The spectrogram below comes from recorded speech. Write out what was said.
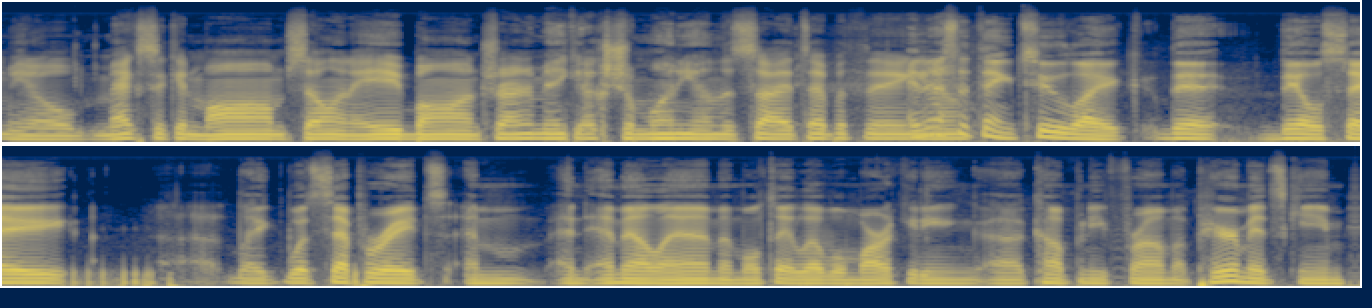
you know mexican mom selling avon trying to make extra money on the side type of thing and that's know? the thing too like that they'll say uh, like what separates M- an mlm a multi-level marketing uh, company from a pyramid scheme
